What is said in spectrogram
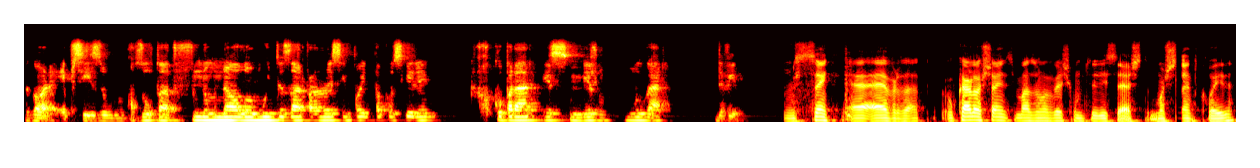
Agora, é preciso um resultado fenomenal ou muito azar para a Racing Point para conseguirem recuperar esse mesmo lugar, David. Sim, é, é verdade. O Carlos Sainz, mais uma vez, como tu disseste, uma excelente corrida.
